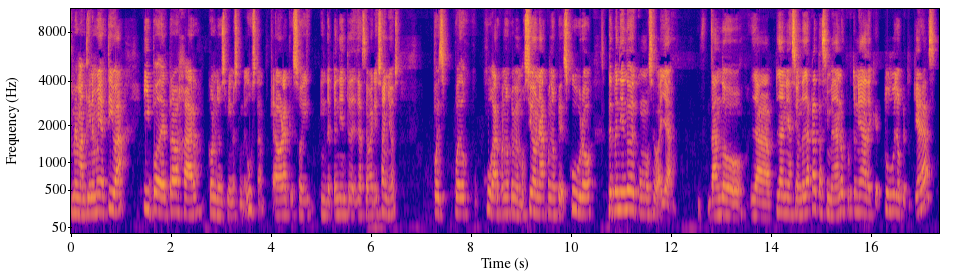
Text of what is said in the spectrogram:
me mantiene muy activa y poder trabajar con los vinos que me gustan. Que ahora que soy independiente desde hace varios años, pues puedo jugar con lo que me emociona, con lo que descubro, dependiendo de cómo se vaya dando la planeación de la cata, si me dan la oportunidad de que tú lo que tú quieras,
